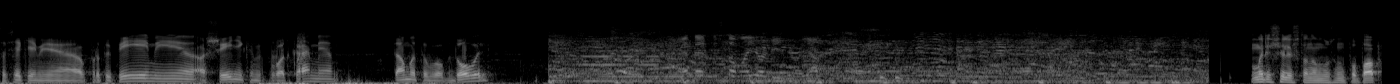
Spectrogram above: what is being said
со всякими протупеями, ошейниками, поводками, там этого вдоволь. Видео, я... Мы решили, что нам нужен поп-ап,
